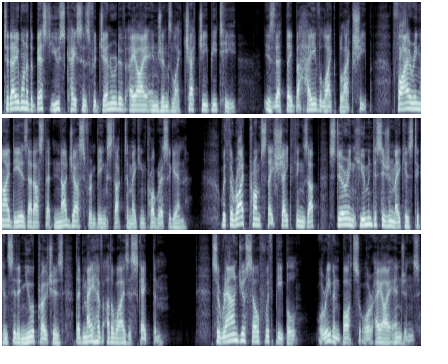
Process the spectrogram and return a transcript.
Today, one of the best use cases for generative AI engines like ChatGPT is that they behave like black sheep, firing ideas at us that nudge us from being stuck to making progress again. With the right prompts, they shake things up, stirring human decision makers to consider new approaches that may have otherwise escaped them. Surround yourself with people, or even bots or AI engines,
